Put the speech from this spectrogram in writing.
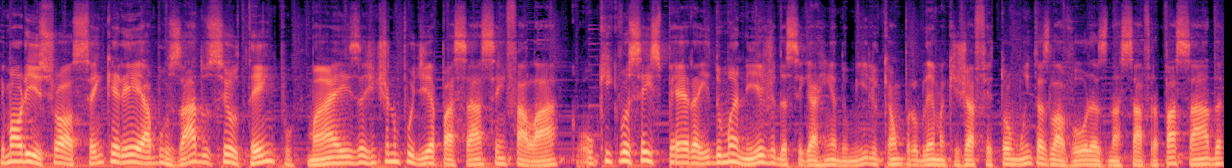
E Maurício, ó, sem querer abusar do seu tempo, mas a gente não podia passar sem falar o que, que você espera aí do manejo da cigarrinha do milho, que é um problema que já afetou muitas lavouras na safra passada.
